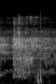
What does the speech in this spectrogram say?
Yeah.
